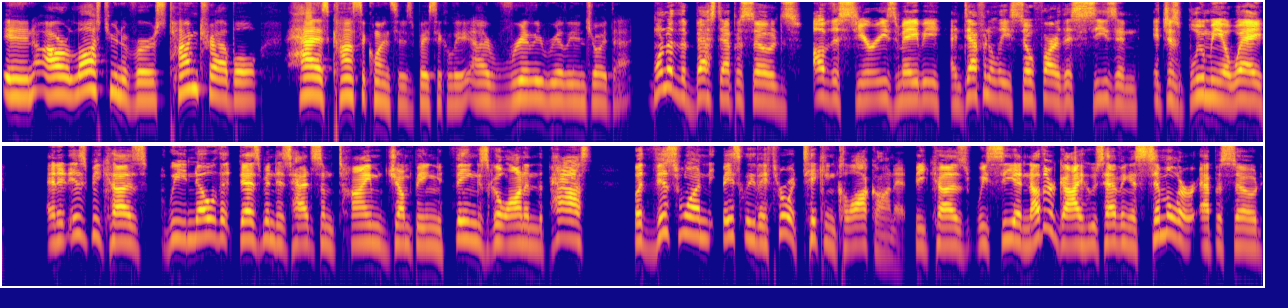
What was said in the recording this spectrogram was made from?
In our Lost universe, time travel has consequences, basically. I really, really enjoyed that. One of the best episodes of the series, maybe, and definitely so far this season. It just blew me away. And it is because we know that Desmond has had some time jumping things go on in the past. But this one, basically, they throw a ticking clock on it because we see another guy who's having a similar episode,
